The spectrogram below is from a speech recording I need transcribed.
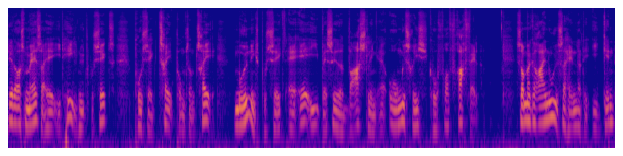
det er der også masser af i et helt nyt projekt, projekt 3.3, modningsprojekt af AI-baseret varsling af unges risiko for frafald. Som man kan regne ud, så handler det igen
